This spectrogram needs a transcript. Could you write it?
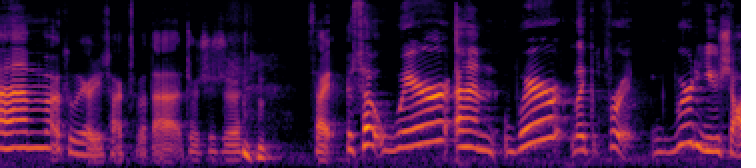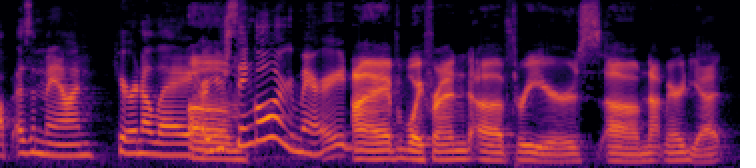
Um, okay, we already talked about that. Sorry. So where, um, where, like, for where do you shop as a man here in LA? Are you Um, single? Or are you married? I have a boyfriend of three years, um, not married yet.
